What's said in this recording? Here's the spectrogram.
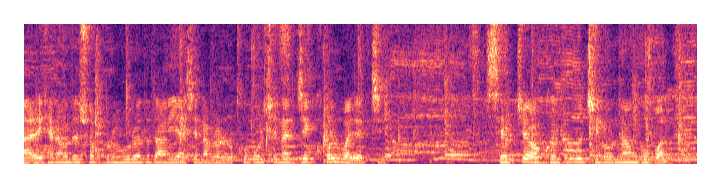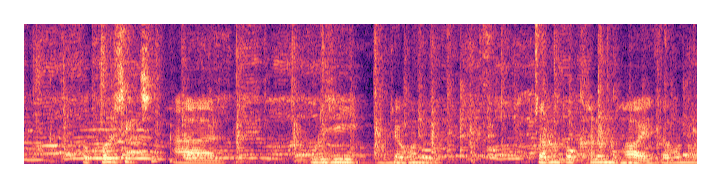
আর এখানে আমাদের সব প্রভুরা তো দাঁড়িয়ে আছেন, আমরা লক্ষ্য করছি না যে খোল বাজাচ্ছে। সে হচ্ছে অক্ষয় প্রভু ছিল নাম গোপাল। ও খোল শিখছে আর গুরুজি যখন চরণ প্রক্ষালন হয় তখন ও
